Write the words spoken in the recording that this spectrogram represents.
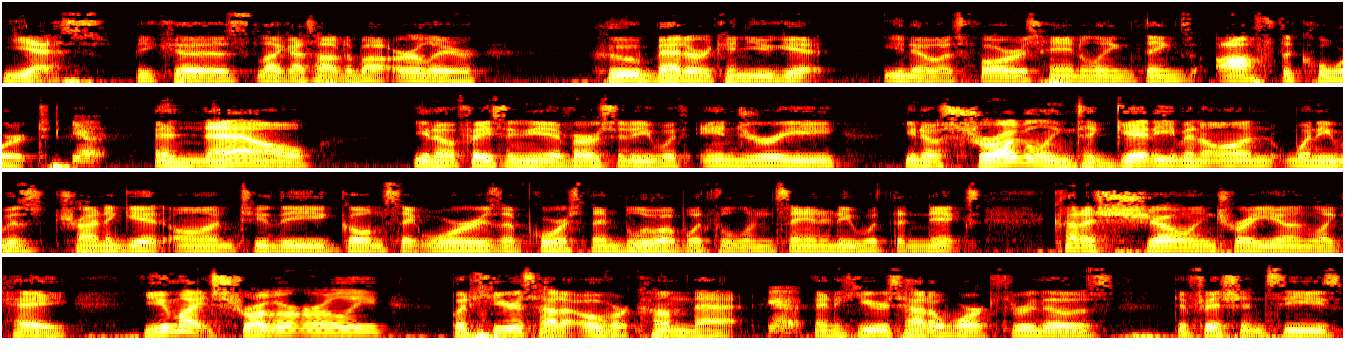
Yes, because like I talked about earlier, who better can you get, you know, as far as handling things off the court? Yep. And now, you know, facing the adversity with injury, you know, struggling to get even on when he was trying to get on to the Golden State Warriors, of course, then blew up with the insanity with the Knicks, kind of showing Trae Young like, hey, you might struggle early, but here's how to overcome that. Yeah. And here's how to work through those deficiencies,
